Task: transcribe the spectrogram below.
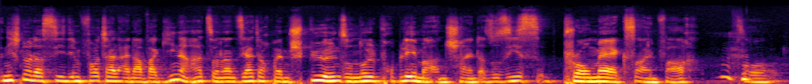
nicht nur, dass sie den Vorteil einer Vagina hat, sondern sie hat auch beim Spülen so null Probleme anscheinend. Also sie ist Pro Max einfach. So.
